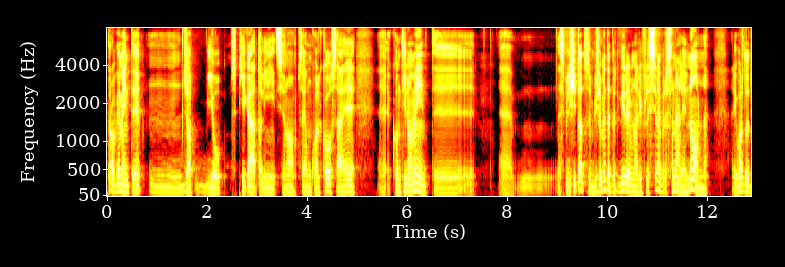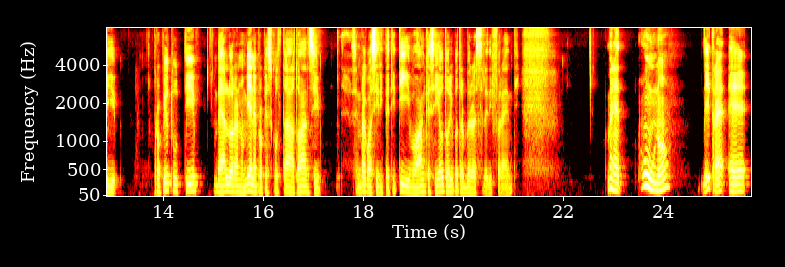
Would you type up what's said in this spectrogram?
Però ovviamente mh, mm, già vi ho spiegato all'inizio, no? Se un qualcosa è eh, continuamente eh, esplicitato semplicemente per dire una riflessione personale, non riguardo di proprio tutti, beh allora non viene proprio ascoltato, anzi sembra quasi ripetitivo, anche se gli autori potrebbero essere differenti. Bene, uno dei tre è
